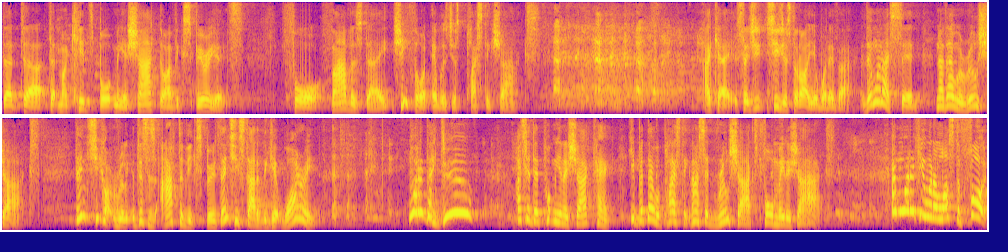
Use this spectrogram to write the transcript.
that, uh, that my kids bought me a shark dive experience for Father's Day, she thought it was just plastic sharks. okay, so she, she just thought, oh, yeah, whatever. then when I said, no, they were real sharks, then she got really, this is after the experience, then she started to get worried. What did they do? I said, they put me in a shark tank. Yeah, but they were plastic. And I said, real sharks, four meter sharks. And what if you would have lost a foot?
